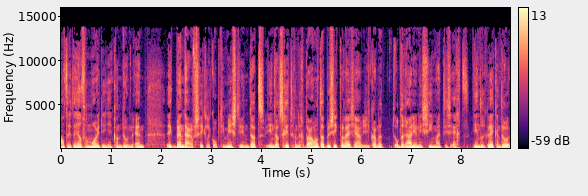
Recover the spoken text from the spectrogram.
altijd heel veel mooie dingen kan doen. En ik ben daar een verschrikkelijk optimist in. Dat in dat schitterende gebouw. Want dat muziekpaleis, ja, je kan het op de radio niet zien... maar het is echt indrukwekkend hoor.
